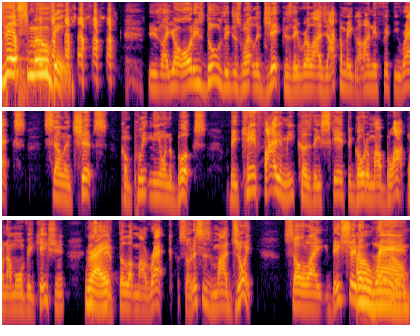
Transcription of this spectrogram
this movie? He's like, yo, all these dudes, they just went legit because they realized y'all can make 150 racks selling chips completely on the books. They can't fire me because they scared to go to my block when I'm on vacation right and fill up my rack. So this is my joint. So like they straight up oh, ran wow.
